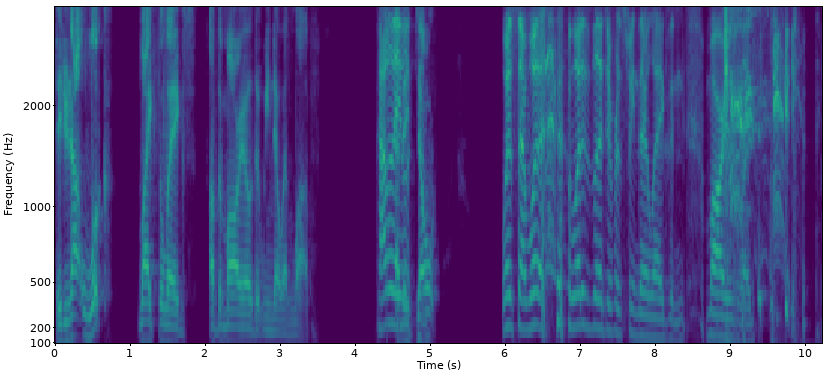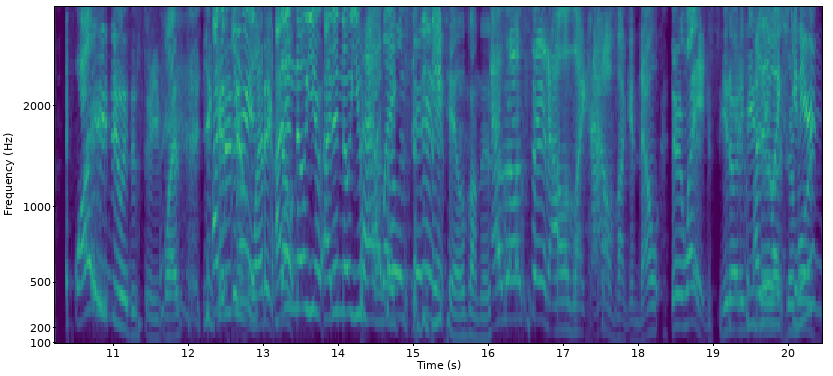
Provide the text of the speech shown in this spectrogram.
They do not look like the legs of the Mario that we know and love. How do they And they look? Don't What's that? What What is the difference between their legs and Mario's legs? Why are you doing this to me, Wes? You could have just let it go. I didn't know you. I didn't know you had As like saying details on this. As I was saying, I was like, I don't fucking know. They're legs. You know what I mean? Are they They're like skinnier?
